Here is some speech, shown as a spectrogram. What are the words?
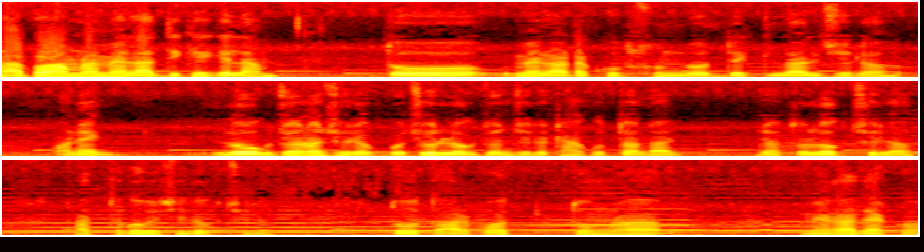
তারপর আমরা মেলার দিকে গেলাম, তো মেলাটা খুব সুন্দর দেখতে লাগছিল, অনেক লোকজনও ছিল, প্রচুর লোকজন ছিল, ঠাকুরতলা যত লোক ছিল, তার থেকেও বেশি লোক ছিল। তো তারপর তোমরা মেলা দেখো।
